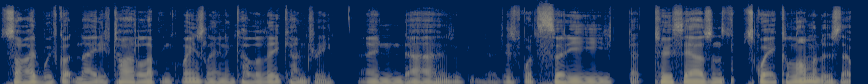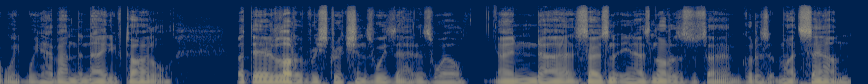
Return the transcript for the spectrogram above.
side, we've got native title up in Queensland in Kullilli country, and uh, there's what thirty-two thousand square kilometres that we, we have under native title, but there are a lot of restrictions with that as well, and uh, so it's not, you know it's not as uh, good as it might sound.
